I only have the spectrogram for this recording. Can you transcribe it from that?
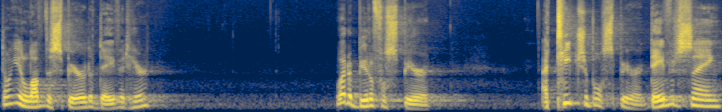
Don't you love the spirit of David here? What a beautiful spirit. A teachable spirit. David's saying,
